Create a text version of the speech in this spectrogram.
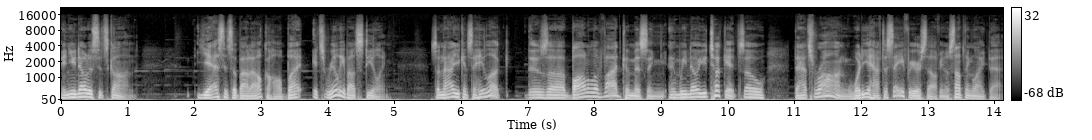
and you notice it's gone. Yes, it's about alcohol, but it's really about stealing. So now you can say, hey, look, there's a bottle of vodka missing, and we know you took it. So that's wrong. What do you have to say for yourself? You know, something like that.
